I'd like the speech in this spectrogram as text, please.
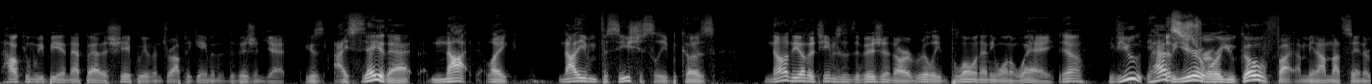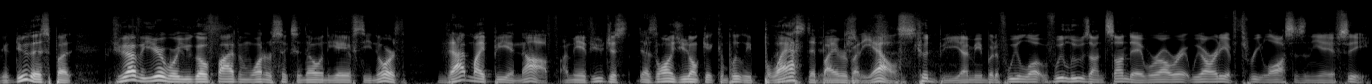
how can we be in that bad of shape? We haven't dropped a game in the division yet. Because I say that not like not even facetiously because none of the other teams in the division are really blowing anyone away. Yeah. If you have This a year where you go five, I mean, I'm not saying they're going to do this, but if you have a year where you go five and one or six and zero in the AFC North, that might be enough. I mean, if you just as long as you don't get completely blasted by everybody else. Could be. I mean, but if we lo- if we lose on Sunday, we're already we already have three losses in the AFC.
